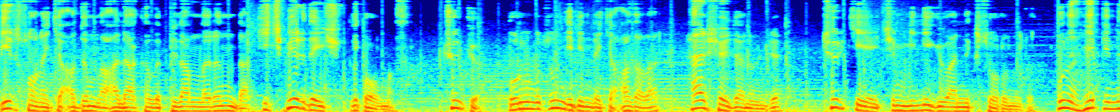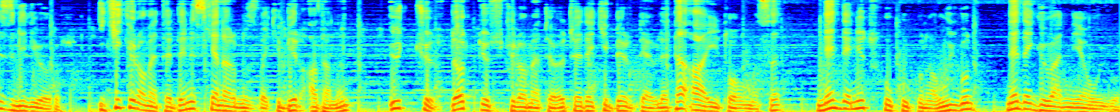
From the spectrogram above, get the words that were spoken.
bir sonraki adımla alakalı planlarında hiçbir değişiklik olmaz. Çünkü burnumuzun dibindeki adalar her şeyden önce Türkiye için milli güvenlik sorunudur. Bunu hepimiz biliyoruz. 2 kilometre deniz kenarımızdaki bir adanın 300-400 kilometre ötedeki bir devlete ait olması ne deniz hukukuna uygun ne de güvenliğe uygun.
